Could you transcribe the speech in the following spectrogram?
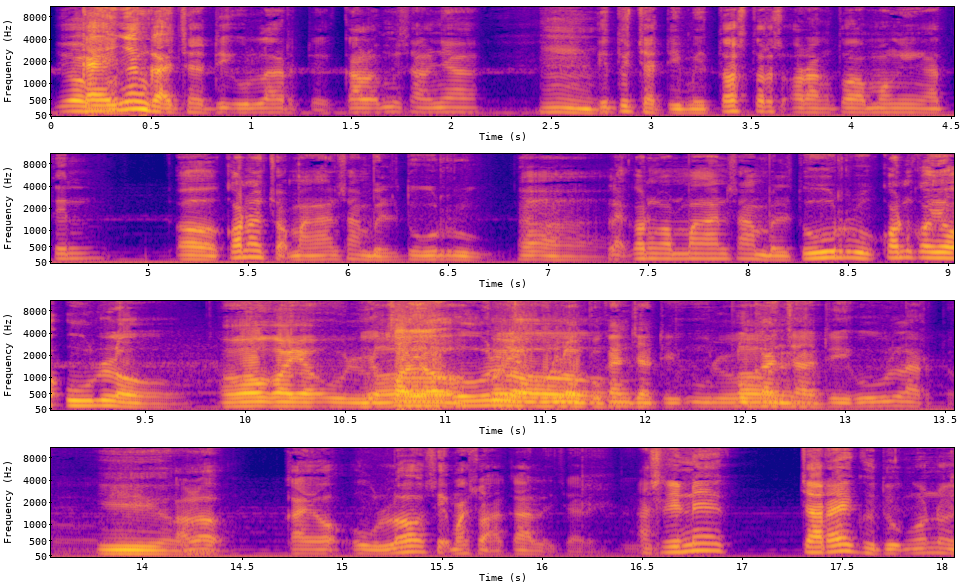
Yo, Kayaknya nggak jadi ular deh. Kalau misalnya hmm. itu jadi mitos terus orang tua mau ngingetin oh kon ojo mangan sambil turu. Heeh. Lek kon kon mangan sambil turu, kon koyo ulo, Oh, kayak ulo. Ya, kayak ulo. bukan jadi ulo. bukan ya. jadi ular dong. Iya. Kalau kayak ulo sih masuk akal cari. aslinya caranya kudu ngono,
